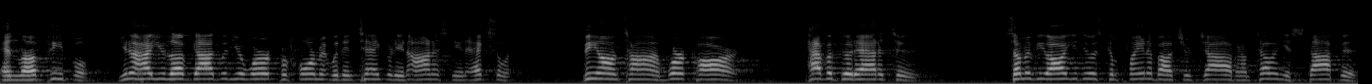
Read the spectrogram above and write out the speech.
and love people." You know how you love God with your work? Perform it with integrity and honesty and excellence. Be on time. Work hard. Have a good attitude. Some of you, all you do is complain about your job, and I'm telling you, stop it.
